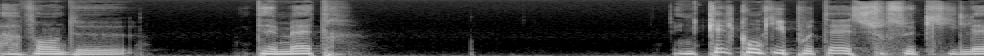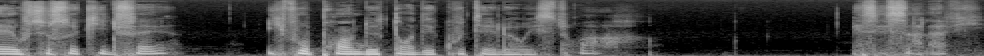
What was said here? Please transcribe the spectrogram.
avant de d'émettre une quelconque hypothèse sur ce qu'il est ou sur ce qu'il fait, il faut prendre le temps d'écouter leur histoire. Et c'est ça la vie.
